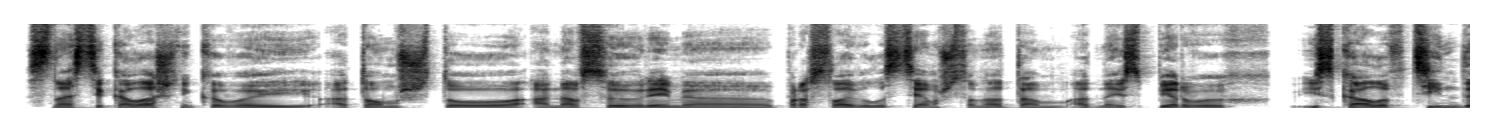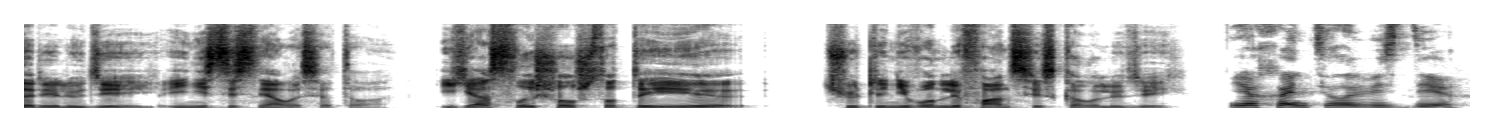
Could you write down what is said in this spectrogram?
с Настей Калашниковой о том, что она в свое время прославилась тем, что она там одна из первых искала в Тиндере людей и не стеснялась этого. И я слышал, что ты чуть ли не в OnlyFans искала людей. Я хантила везде.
